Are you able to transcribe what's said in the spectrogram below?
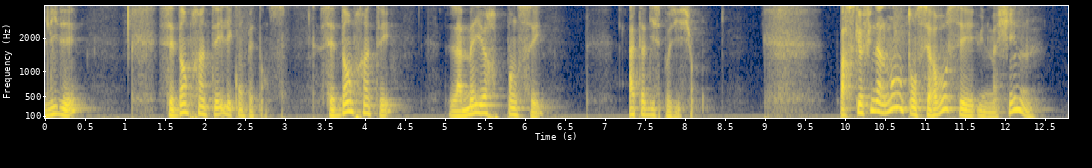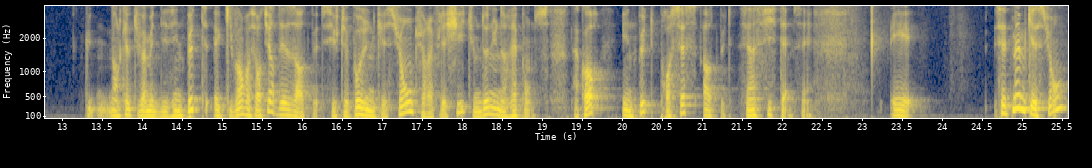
L'idée, c'est d'emprunter les compétences. C'est d'emprunter la meilleure pensée à ta disposition. Parce que finalement, ton cerveau, c'est une machine dans lequel tu vas mettre des inputs et qui vont ressortir des outputs. Si je te pose une question, tu réfléchis, tu me donnes une réponse. D'accord? Input, process, output. C'est un système. Et cette même question,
